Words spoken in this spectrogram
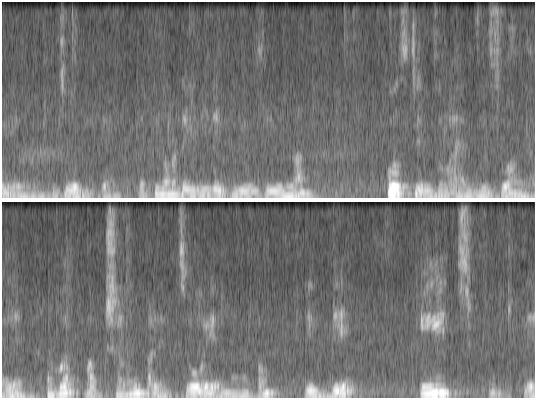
എന്ന് നമുക്ക് ചോദിക്കാം. ഇതൊക്കെ നമ്മൾ ഡെയിലി ലൈഫിൽ യൂസ് ചെയ്യുന്ന ക്വസ്റ്റ്യൻസും ആൻസേഴ്സും ആണ് അല്ലേ? അവർ ഭക്ഷണം കഴിച്ചോ എന്നാണ്. അപ്പം ഡിഡ് ഈറ്റ് ഫുഡ് അല്ലേ?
